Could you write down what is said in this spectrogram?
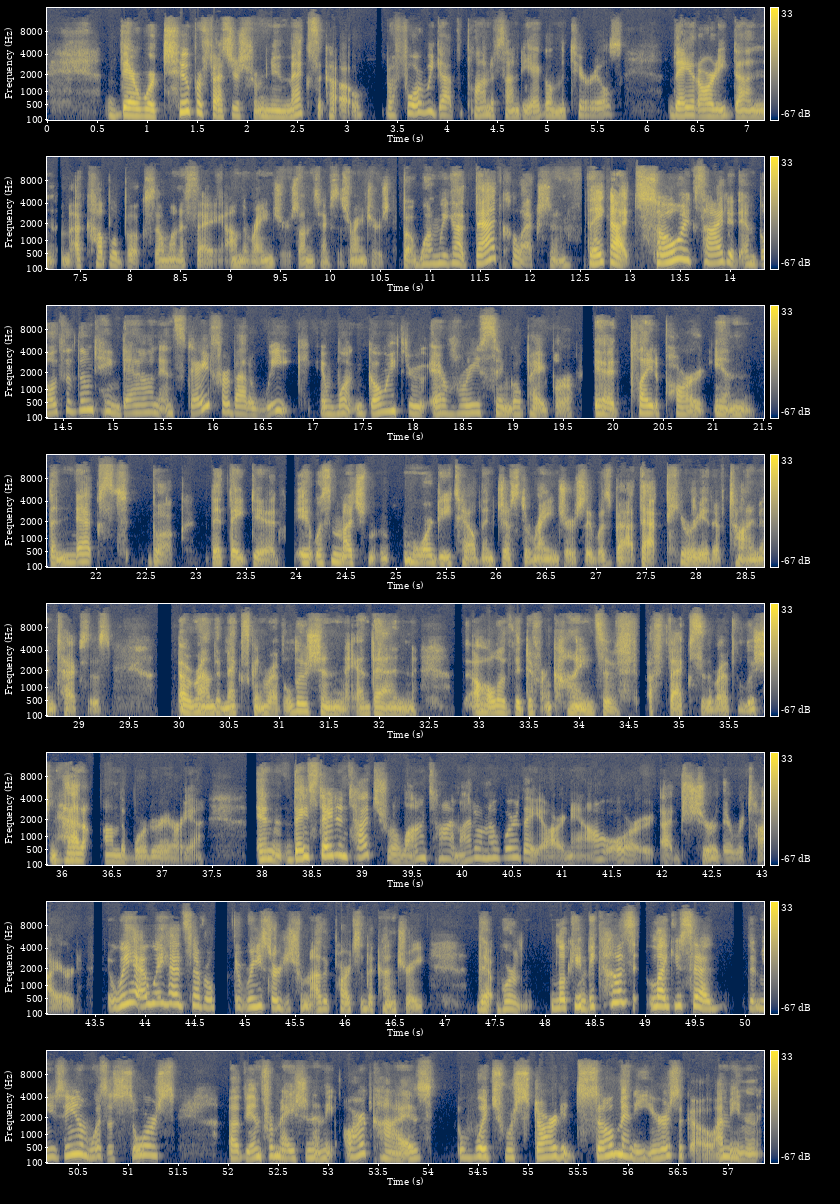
There were two professors from New Mexico before we got the Plan of San Diego materials, they had already done a couple of books, I want to say, on the Rangers, on the Texas Rangers. But when we got that collection, they got so excited, and both of them came down and stayed for about a week and went going through every single paper. It played a part in the next book that they did. It was much more detailed than just the Rangers. It was about that period of time in Texas around the Mexican Revolution and then all of the different kinds of effects the revolution had on the border area. And they stayed in touch for a long time. I don't know where they are now, or I'm sure they're retired. We had, we had several researchers from other parts of the country that were looking because, like you said, the museum was a source of information in the archives, which were started so many years ago. I mean,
